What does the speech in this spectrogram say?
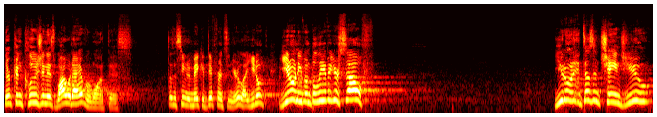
their conclusion is, why would I ever want this? It doesn't seem to make a difference in your life. You don't, you don't even believe it yourself. You don't, it doesn't change you.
